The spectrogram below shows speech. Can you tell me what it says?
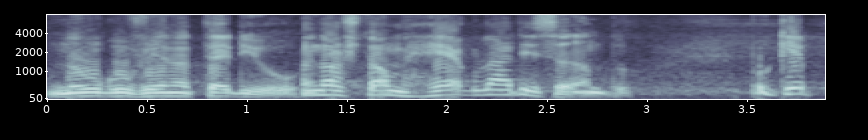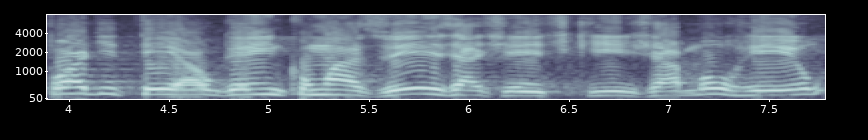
no governo anterior. Nós estamos regularizando. Porque pode ter alguém, como às vezes a gente que já morreu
